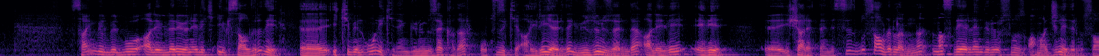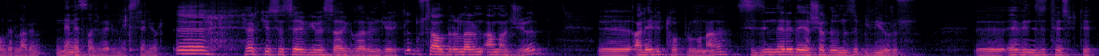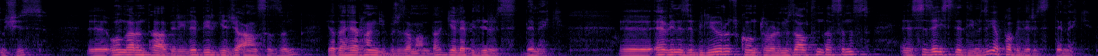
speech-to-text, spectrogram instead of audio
Sayın Bülbül bu Alevilere yönelik ilk saldırı değil. Ee, 2012'den günümüze kadar 32 ayrı yerde yüzün üzerinde Alevi evi e, işaretlendi. Siz bu saldırıları na- nasıl değerlendiriyorsunuz? Amacı nedir bu saldırıların? Ne mesaj verilmek isteniyor? Ee, herkese sevgi ve saygılar öncelikle. Bu saldırıların amacı e, Alevi toplumuna sizin nerede yaşadığınızı biliyoruz. E, evinizi tespit etmişiz. E, onların tabiriyle bir gece ansızın ya da herhangi bir zamanda gelebiliriz demek. E, evinizi biliyoruz, kontrolümüz altındasınız. E, size istediğimizi yapabiliriz demek.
